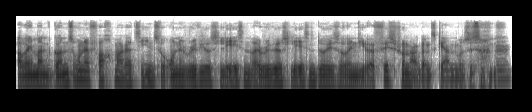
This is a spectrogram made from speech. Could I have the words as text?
Aber ich meine, ganz ohne Fachmagazin, so ohne Reviews lesen, weil Reviews lesen tue ich so in die Öffis schon auch ganz gern, muss ich sagen. Mhm.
